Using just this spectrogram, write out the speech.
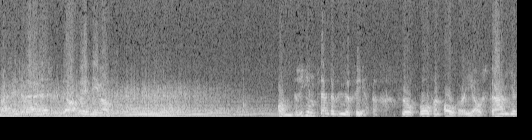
Waar zitten we ergens? Dat weet niemand. Om 23 uur 40 vloog boven Albury, Australië,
